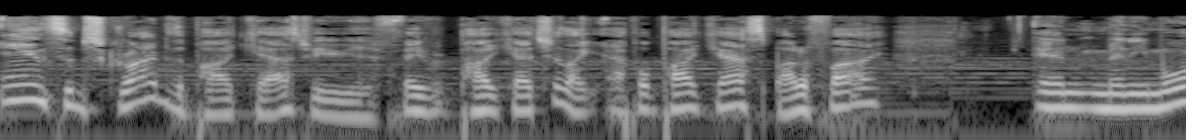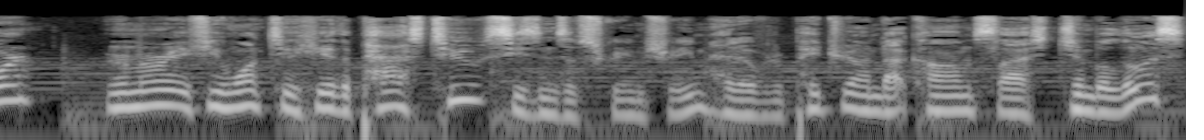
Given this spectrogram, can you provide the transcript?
and subscribe to the podcast via your favorite podcatcher like Apple Podcasts, Spotify, and many more. Remember, if you want to hear the past two seasons of Scream Stream, head over to patreon.com slash Jimbo Lewis,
